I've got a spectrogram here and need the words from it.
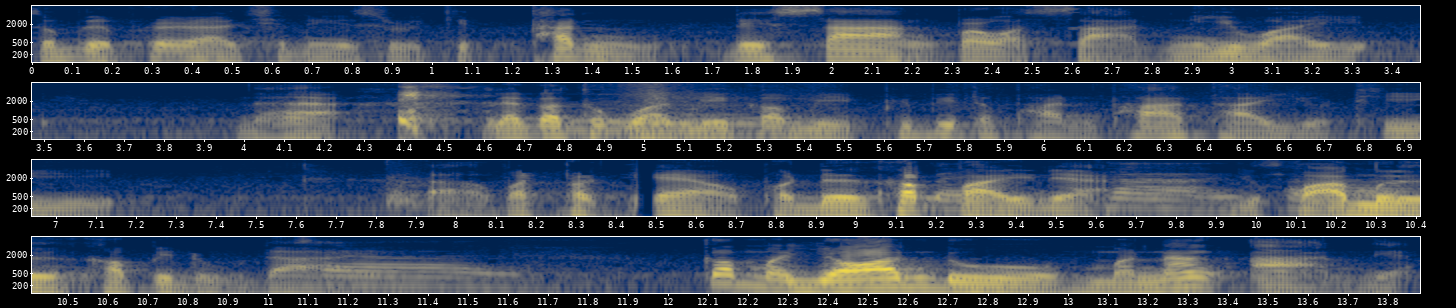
สมเด็จพระราชินีสุริกิติ์ท่านได้สร้างประวัติศาสตร์นี้ไว้นะฮะแล้วก็ทุกวันนี้ก็มีพิพิธภัณฑ์ผ้าไทยอยู่ที่เอ่อวัดพระแก้ว พอเดินเข้าไปเนี่ยใช่อยู่ใช่ขวามือเข้าไปดูได้ใช่ก็มาย้อนดูมานั่งอ่านเนี่ย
